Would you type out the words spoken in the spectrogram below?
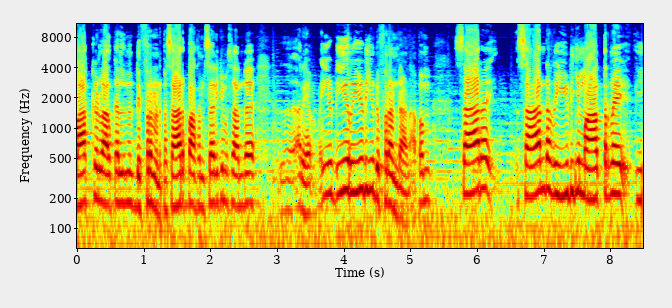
ബാക്കിയുള്ള ആൾക്കാരിൽ നിന്ന് ഡിഫറെന്റ് ആണ്. ഇപ്പം സാർ സംസാരിക്കുമ്പോൾ സാറിന്റെ അറിയാം. ഈ ഈ റീഡിങ് ഡിഫറെന്റ് ആണ്. അപ്പം സാറ് സാറിന്റെ റീഡിങ് മാത്രമേ ഈ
